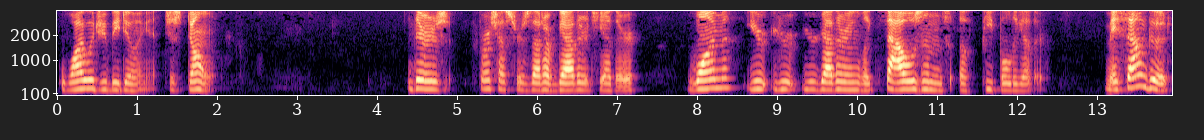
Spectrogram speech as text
why would you be doing it? Just don't. There's protesters that have gathered together. One, you're you're you're gathering like thousands of people together. May sound good,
